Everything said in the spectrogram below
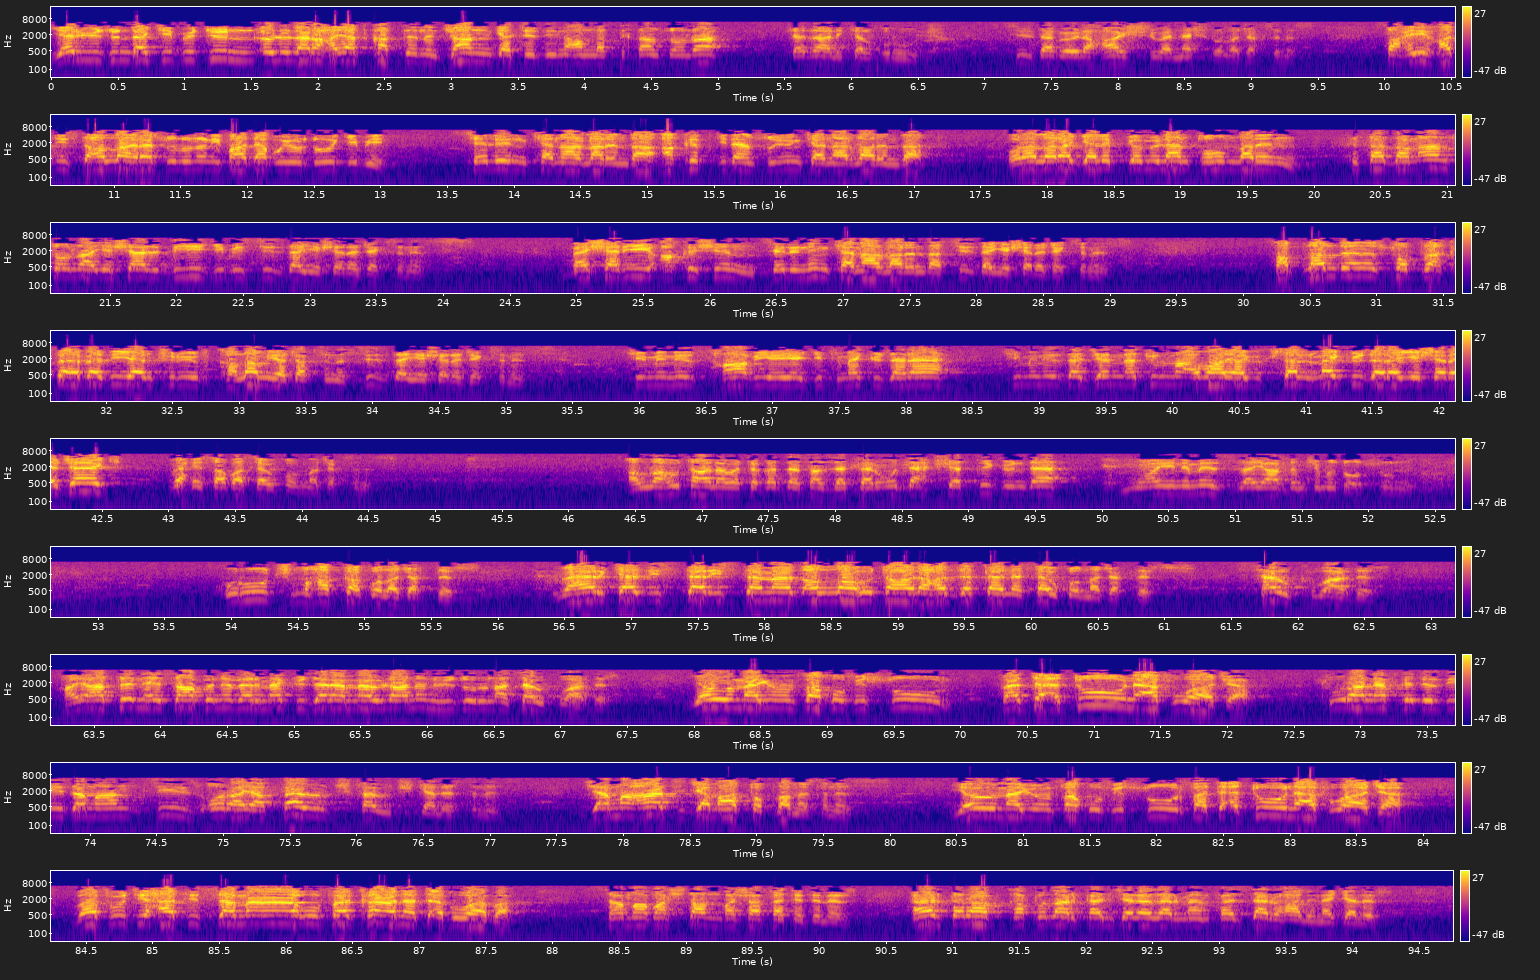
yeryüzündeki bütün ölülere hayat kattığını, can getirdiğini anlattıktan sonra kezalikel huruc. Siz de böyle haş ve neşr olacaksınız. Sahih hadiste Allah Resulü'nün ifade buyurduğu gibi selin kenarlarında, akıp giden suyun kenarlarında, oralara gelip gömülen tohumların kısa zaman sonra yeşerdiği gibi siz de yeşereceksiniz. Beşeri akışın selinin kenarlarında siz de yeşereceksiniz. Saplandığınız toprakta ebediyen çürüyüp kalamayacaksınız, siz de yeşereceksiniz. Kiminiz Haviye'ye gitmek üzere, kiminiz de cennetül mavaya yükselmek üzere yeşerecek ve hesaba sevk olunacaksınız. Allahu Teala ve Tekaddes Hazretleri o dehşetli günde muayinimiz ve yardımcımız olsun Huruç muhakkak olacaktır. Ve herkes ister istemez Allahu Teala Hazretlerine sevk olunacaktır. Sevk vardır. Hayatın hesabını vermek üzere Mevla'nın huzuruna sevk vardır. يَوْمَ يُنْفَخُ فِي الصُّورِ فَتَأْتُونَ أَفْوَاجًا Sura nefkedildiği zaman siz oraya fevç fevç gelirsiniz. Cemaat cemaat toplanırsınız. يَوْمَ يُنْفَخُ فِي الصُّورِ فَتَأْتُونَ أَفْوَاجًا وَفُتِحَتِ السَّمَاءُ فَكَانَتْ أَبْوَابًا Sema baştan başa fethedilir. Her taraf kapılar, pencereler, menfezler haline gelir.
